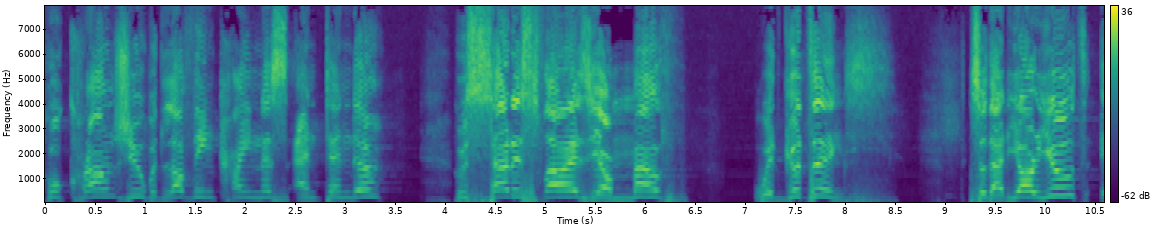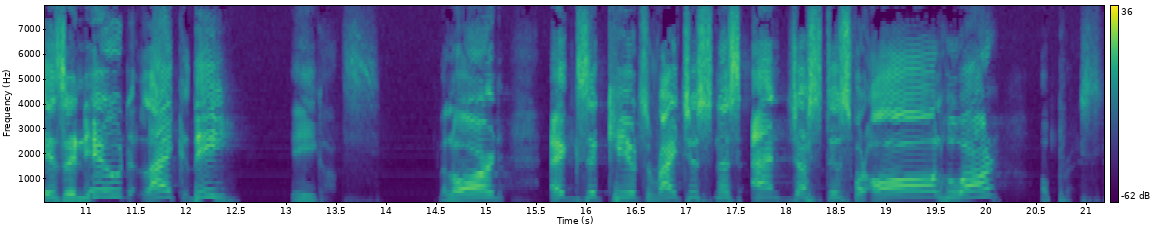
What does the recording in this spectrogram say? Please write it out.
who crowns you with loving kindness and tender, who satisfies your mouth with good things, so that your youth is renewed like the eagles. The Lord executes righteousness and justice for all who are oppressed.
